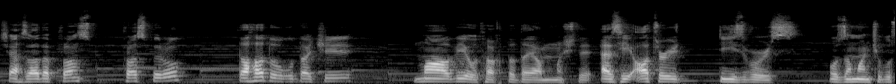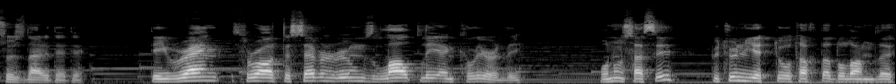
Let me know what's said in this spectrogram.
Şahzadə Prince Prospero daha doğudakı mavi otaqda dayanmışdı. As he uttered these words. O zaman ki bu sözləri dedi. They rang throughout the seven rooms loudly and clearly. Onun səsi bütün 7 otaqda dolandı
